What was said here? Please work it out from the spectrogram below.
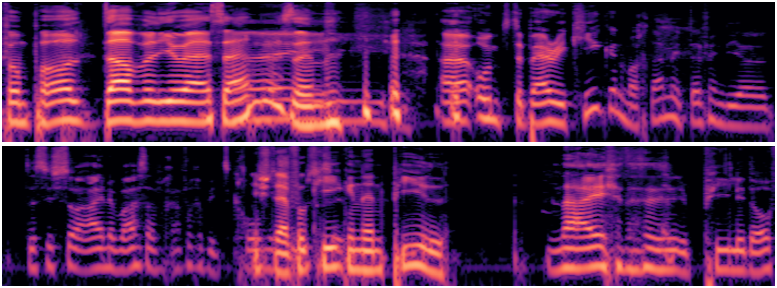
Von Paul W.S. Anderson. Äh, und der Barry Keegan macht auch mit. Den finde ich ja, das ist so einer, was einfach, einfach ein bisschen komisch Ist der von. Keegan and Peel? Nein, das ist Peel It Off.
